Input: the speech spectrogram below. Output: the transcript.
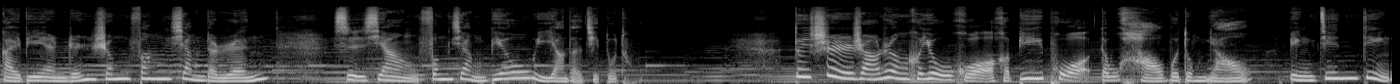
改变人生方向的人，是像风向标一样的基督徒。对世上任何诱惑和逼迫都毫不动摇，并坚定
